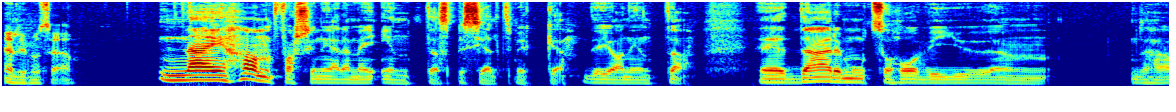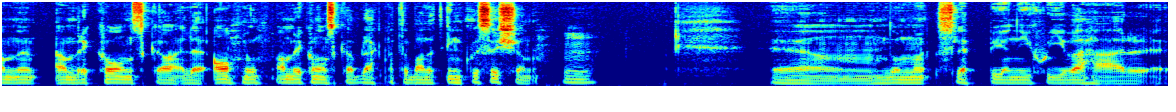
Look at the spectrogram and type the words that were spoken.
Eller hur man säger. Nej, han fascinerar mig inte speciellt mycket. Det gör han inte. Eh, däremot så har vi ju eh, det här med amerikanska, eller ja, no, amerikanska black metal-bandet Inquisition. Mm. Eh, de släpper ju en ny skiva här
